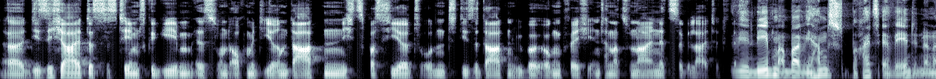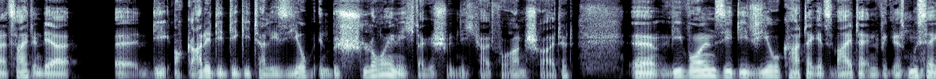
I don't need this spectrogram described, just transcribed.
äh, die Sicherheit des Systems gegeben ist und auch mit ihren Daten nichts passiert und diese Daten über irgendwelche internationalen Netze geleitet werden. Wir leben aber, wir haben es bereits erwähnt, in einer Zeit, in der äh, die auch gerade die Digitalisierung in beschleunigter Geschwindigkeit voranschreitet. Äh, wie wollen Sie die Girokarte jetzt weiterentwickeln? Es muss ja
